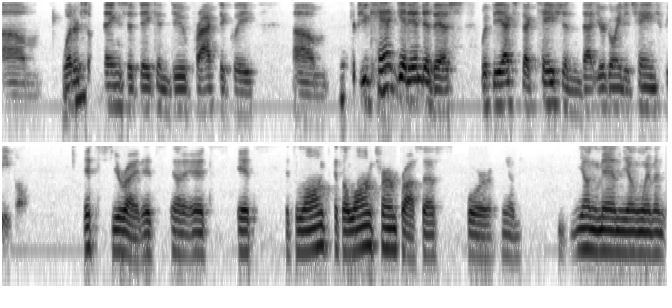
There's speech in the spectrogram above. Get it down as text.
Um, what are some things that they can do practically? Because you can't get into this with the expectation that you're going to change people. It's you're right. It's uh, it's it's it's long. It's a long term process for you know young men, young women,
